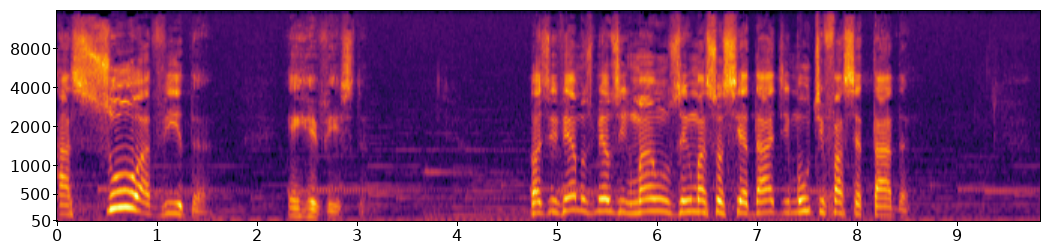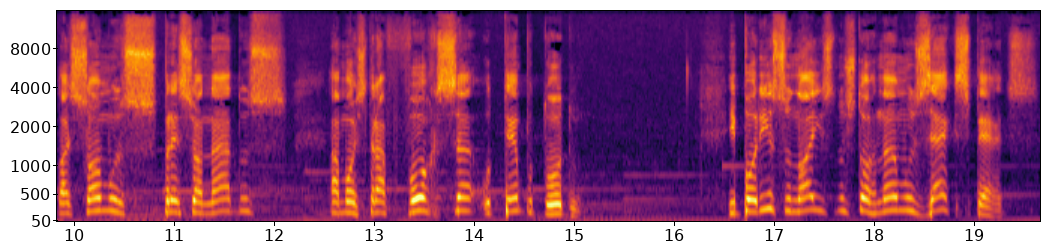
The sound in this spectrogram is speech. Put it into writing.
a sua vida em revista. Nós vivemos, meus irmãos, em uma sociedade multifacetada. Nós somos pressionados a mostrar força o tempo todo. E por isso nós nos tornamos experts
